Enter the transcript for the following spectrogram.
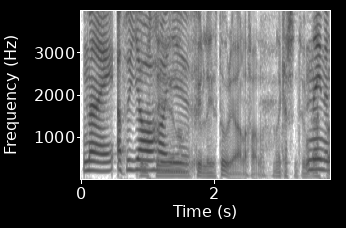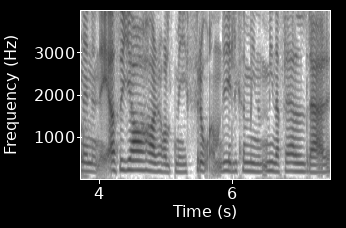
Nej, alltså jag måste har ju... ju... någon fyllehistoria i alla fall. Men det kanske inte vill Nej, nej, nej, nej, nej. Alltså jag har hållit mig ifrån. Det är liksom min, mina föräldrar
